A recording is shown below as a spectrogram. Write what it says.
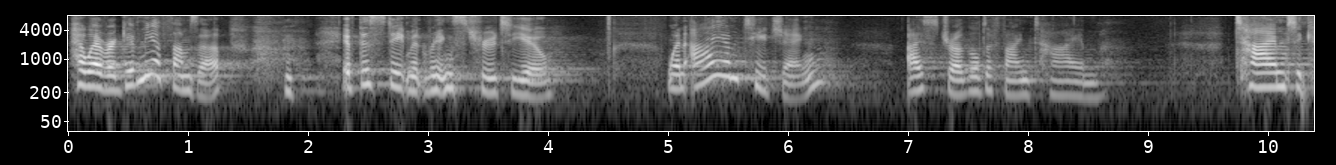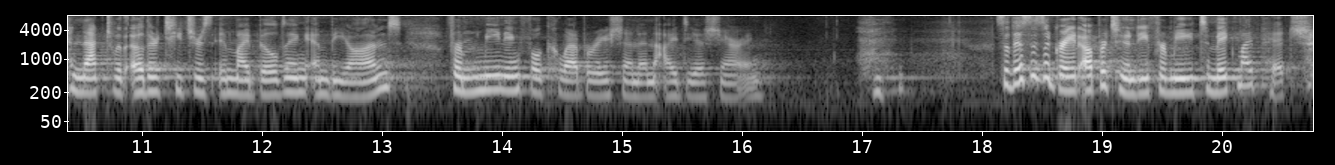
However, give me a thumbs up if this statement rings true to you. When I am teaching, I struggle to find time time to connect with other teachers in my building and beyond for meaningful collaboration and idea sharing. so, this is a great opportunity for me to make my pitch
